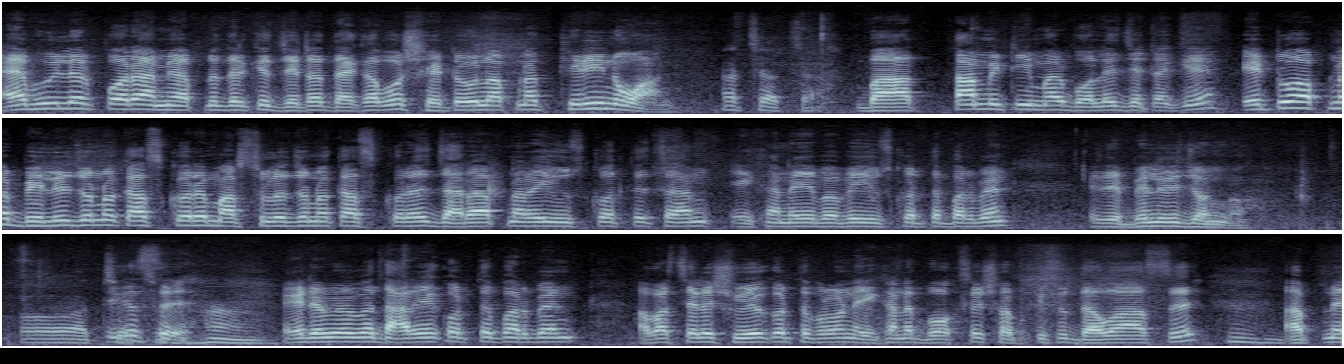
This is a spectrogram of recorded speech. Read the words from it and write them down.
অ্যাব হুইলের পরে আমি আপনাদেরকে যেটা দেখাবো সেটা হলো আপনার থ্রি ইন ওয়ান আচ্ছা আচ্ছা। বা তামি টিমার বলে যেটাকে। এটাও আপনার বেলের জন্য কাজ করে মার্সুলের জন্য কাজ করে। যারা আপনারা ইউজ করতে চান এখানে এভাবে ইউজ করতে পারবেন। এই যে বেলের জন্য। আচ্ছা ঠিক আচ্ছা, আছে হ্যাঁ। এটা দাঁড়িয়ে করতে পারবেন। আবার ছেলে শুয়ে করতে পারবেন। এখানে বক্সে সবকিছু দেওয়া আছে। আপনি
